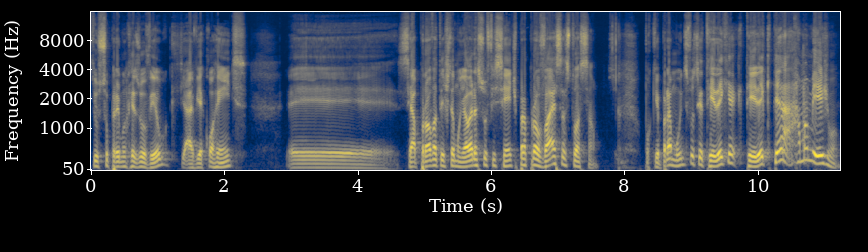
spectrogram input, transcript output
que o Supremo resolveu, que havia correntes, é, se a prova testemunhal era suficiente para provar essa situação. Sim. Porque para muitos você teria que, teria que ter a arma mesmo.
